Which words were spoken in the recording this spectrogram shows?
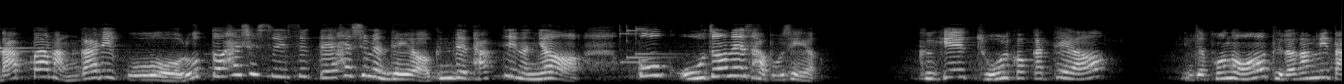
낮밤 안 가리고 로또 하실 수 있을 때 하시면 돼요. 근데 닭띠는요, 꼭 오전에 사보세요. 그게 좋을 것 같아요. 이제 번호 들어갑니다.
